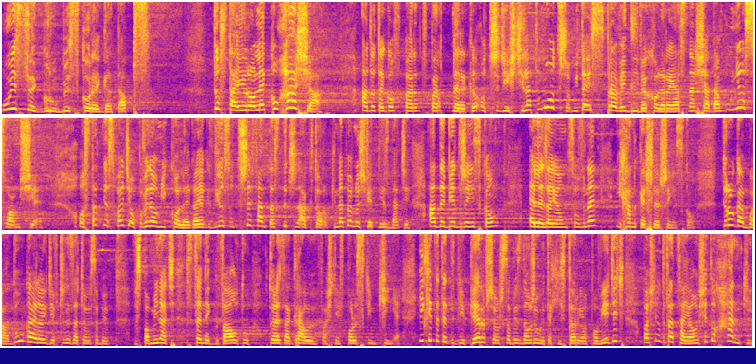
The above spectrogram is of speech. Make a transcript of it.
łysy, gruby z koregataps, dostaje rolę kochasia, a do tego w, par w partnerkę o 30 lat młodszą. I to jest sprawiedliwe, cholera jasna, siadam, uniosłam się. Ostatnio, słuchajcie, opowiadał mi kolega, jak wiózł trzy fantastyczne aktorki, na pewno świetnie znacie, Adę Biedrzyńską, Elę Zającównę i Hankę Śleszyńską. Droga była długa, no i dziewczyny zaczęły sobie wspominać sceny gwałtu, które zagrały właśnie w polskim kinie. I kiedy te dwie pierwsze już sobie zdążyły tę historię opowiedzieć, właśnie odwracają się do Hanki.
